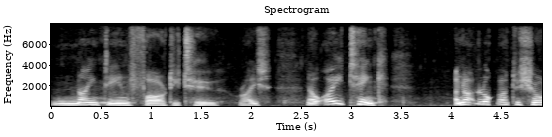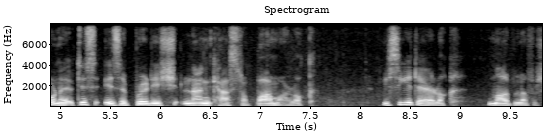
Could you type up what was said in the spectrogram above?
1942, right? Now I think I'm not look not too sure now. This is a British Lancaster bomber. Look, you see it there. Look, model of it.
